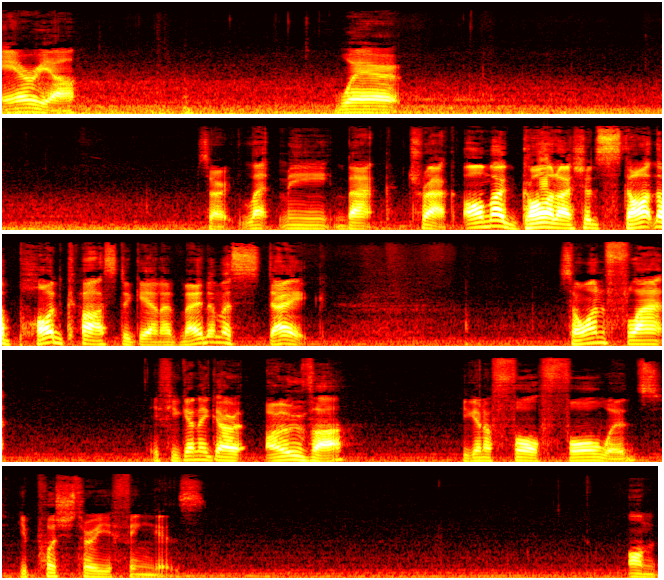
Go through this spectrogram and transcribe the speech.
area where sorry let me backtrack. Oh my god i should start the podcast again. I've made a mistake. So on flat, if you're going to go over, you're going to fall forwards, you push through your fingers. On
